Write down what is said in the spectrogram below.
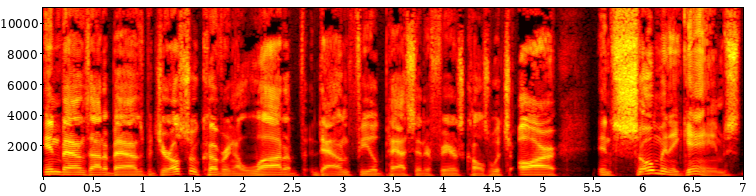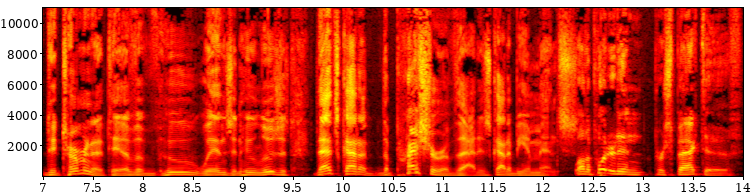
inbounds, out of bounds, but you're also covering a lot of downfield pass interference calls, which are in so many games determinative of who wins and who loses. That's got to the pressure of that has got to be immense. Well, to put it in perspective,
